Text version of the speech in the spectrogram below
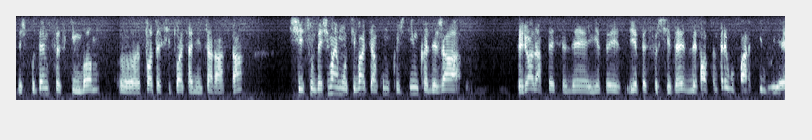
Deci putem să schimbăm uh, toată situația din țara asta și suntem și mai motivați acum că știm că deja perioada PSD e pe, e pe sfârșit. De fapt, întregul partidul e,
